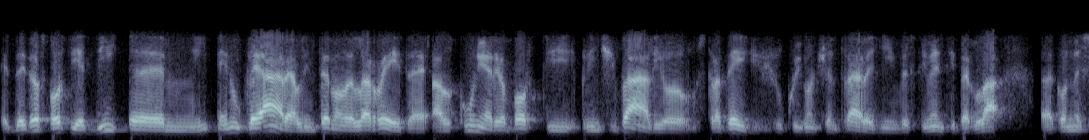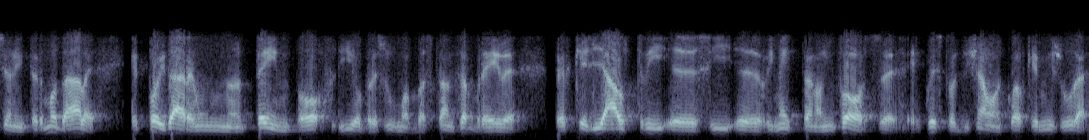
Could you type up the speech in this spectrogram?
e dei Trasporti, è di ehm, enucleare all'interno della rete alcuni aeroporti principali o strategici su cui concentrare gli investimenti per la connessione intermodale e poi dare un tempo, io presumo abbastanza breve, perché gli altri eh, si eh, rimettano in forze e questo diciamo in qualche misura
